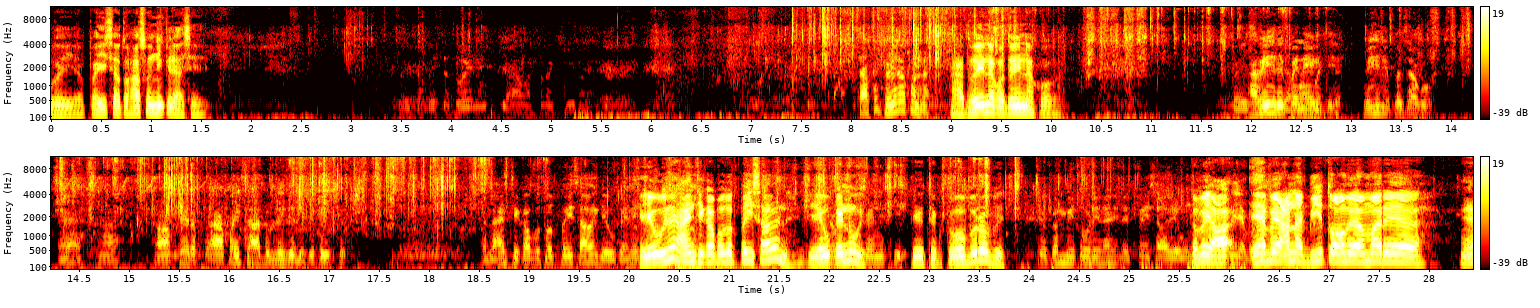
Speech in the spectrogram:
ભાઈ પૈસા તો હાસો નીકળ્યા છે. ધોઈ નાખો ને. હા ધોઈ નાખો ધોઈ નાખો. વીસ રૂપિયા ને આવી વીસ રૂપિયા ચાકુ હા? હા. આ પૈસા આટલું લીધેલું છે પૈસા. આનથી કાપો તો પૈસા આવે કે એવું કઈ નહીં. એવું છે? આનાથી કાપો તો પૈસા આવે ને? એવું કઈ ન હોય. કઈ નથી એવું તો- તો બરોબર. કે તોડી નાખી તો પૈસા આવે એવું તો ભાઈ એ ભાઈ આના બી તો હવે અમારે હે?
